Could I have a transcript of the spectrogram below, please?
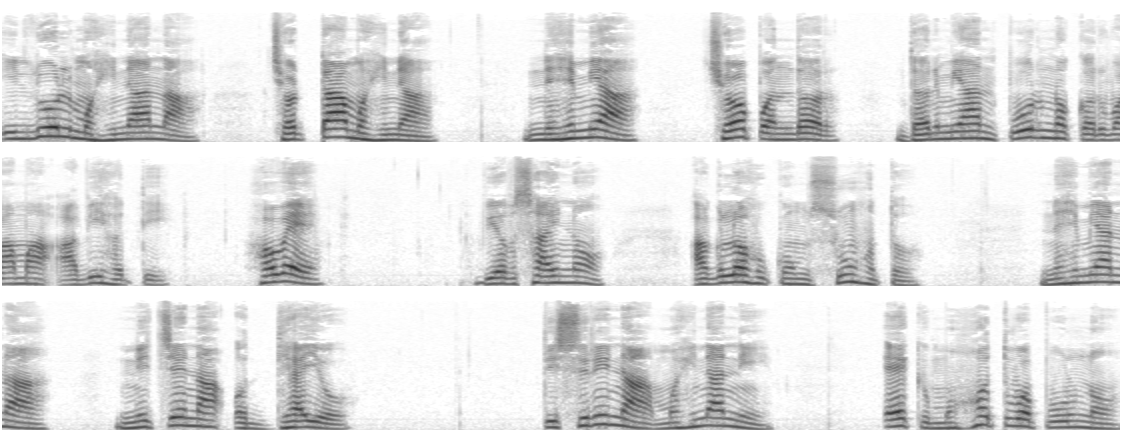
ઇલુલ મહિનાના છઠ્ઠા મહિના નેહમ્યા છ પંદર દરમિયાન પૂર્ણ કરવામાં આવી હતી. હવે વ્યવસાયનો આગલો હુકમ શું હતો? નેહમ્યાના નીચેના અધ્યાયો, તિસરીના મહિનાની એક મહત્વપૂર્ણ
